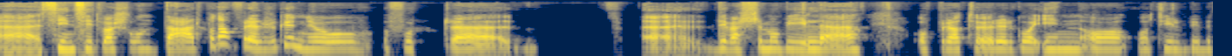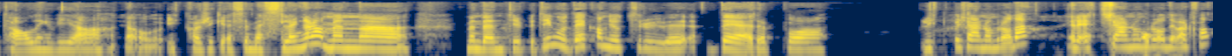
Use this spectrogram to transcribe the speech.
eh, sin situasjon der på, da. For ellers kunne jo fort Eh, diverse mobile operatører gå inn og, og tilby betaling via ja, kanskje ikke SMS lenger, da, men, eh, men, den type ting. Og det kan jo true dere på litt på kjerneområdet. Eller ett kjerneområde, i hvert fall.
